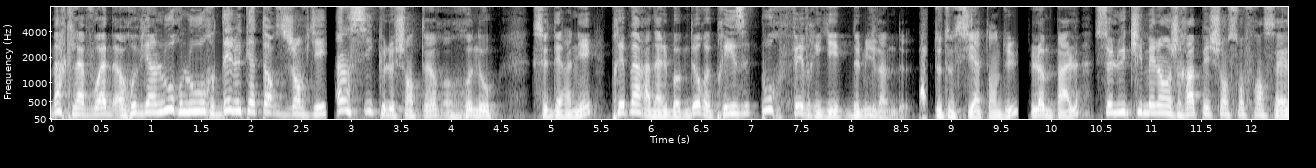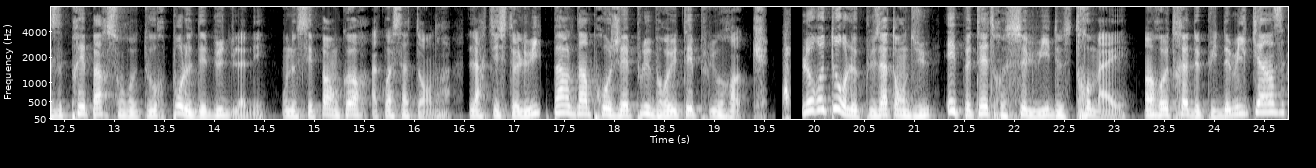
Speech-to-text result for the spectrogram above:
Marc Lavoine revient lourd lourd dès le 14 janvier, ainsi que le chanteur Renaud. Ce dernier prépare un album de reprise pour février 2022. Tout aussi attendu, L'Homme Pâle, celui qui mélange rap et chanson française, prépare son retour pour le début de l'année. On ne sait pas encore à quoi s'attendre. L'artiste, lui, parle d'un projet plus brut et plus rock. Le retour le plus attendu est peut-être celui de Stromae. En retrait depuis 2015,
